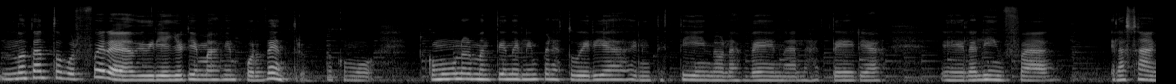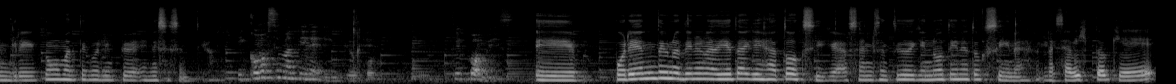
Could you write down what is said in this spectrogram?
no tanto por fuera, diría yo que más bien por dentro. Como, como uno mantiene limpias las tuberías del intestino, las venas, las arterias, eh, la linfa, la sangre, cómo mantengo limpio en ese sentido. ¿Y cómo se mantiene limpio? ¿Qué comes? Eh, por ende, uno tiene una dieta que es atóxica, o sea, en el sentido de que no tiene toxinas. Se ha visto que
